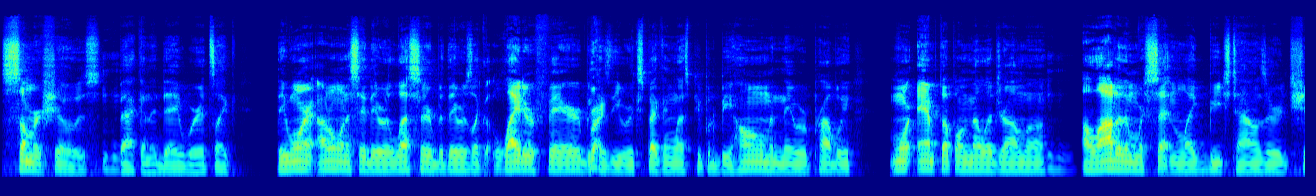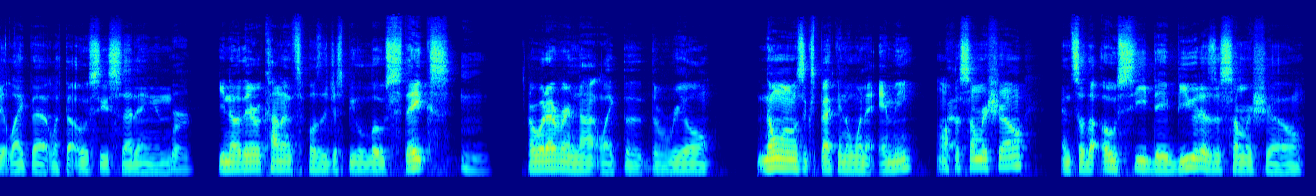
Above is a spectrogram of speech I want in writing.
summer shows Mhm. back in the day where it's like they weren't I don't want to say they were lesser, but they was like lighter fare because Right. you were expecting less people to be home and they were probably more amped up on melodrama. Mhm. A lot of them were set in like beach towns or shit like that, like the OC setting, and Word. you know they were kind of supposed to just be low stakes Mhm. or whatever, and not like the the real. No one was expecting to win an Emmy off Right. a summer show, and so the OC debuted as a summer show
